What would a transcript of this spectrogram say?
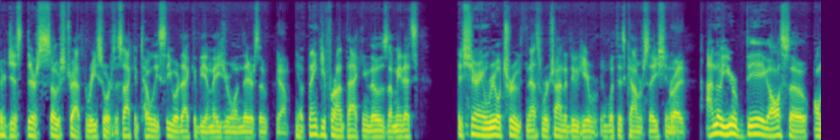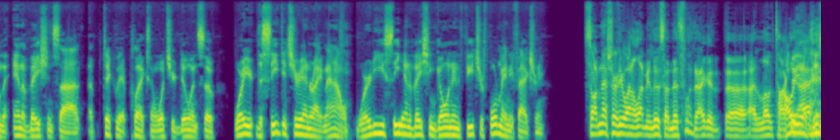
they're just they're so strapped for resources. I can totally see where that could be a major one there. So yeah, you know, thank you for unpacking those. I mean, that's it's sharing real truth, and that's what we're trying to do here with this conversation. Right. I know you're big also on the innovation side, uh, particularly at Plex and what you're doing. So where you the seat that you're in right now, where do you see innovation going in the future for manufacturing? So I'm not sure if you want to let me loose on this one. I could. Uh, I love talking. Oh yeah, this,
